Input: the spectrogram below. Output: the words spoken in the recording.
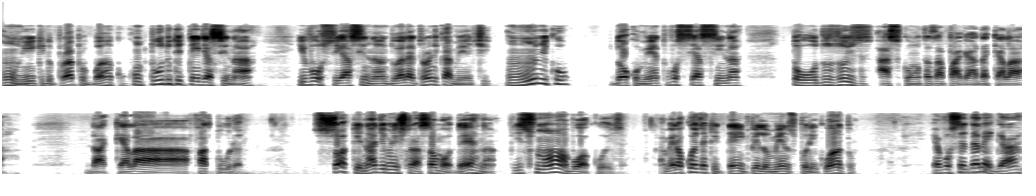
um link do próprio banco com tudo que tem de assinar e você assinando eletronicamente um único documento, você assina todas as contas a pagar daquela, daquela fatura. Só que na administração moderna, isso não é uma boa coisa. A melhor coisa que tem, pelo menos por enquanto, é você delegar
